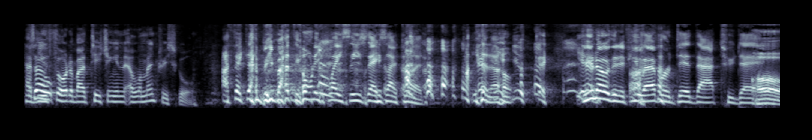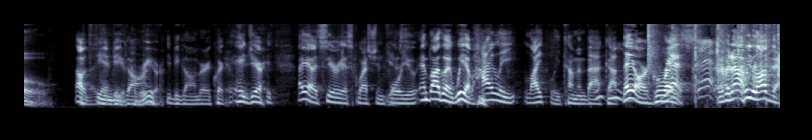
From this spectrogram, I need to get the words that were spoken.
Have So- you thought about teaching in elementary school? I think that'd be about the only place these days I could. You know, You, you know that if you ever did that today, Oh. Oh, It's no, the you'd end of be your gone. career. You'd be gone very quickly. Hey, Jerry, I have a serious question for Yes. you. And by the way, we have highly likely coming back up. They are great. Yes. Yeah. Give it up. We love them.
